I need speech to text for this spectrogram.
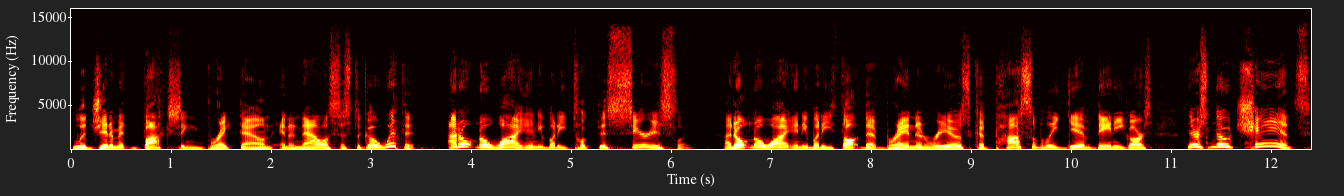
legitimate boxing breakdown and analysis to go with it. I don't know why anybody took this seriously. I don't know why anybody thought that Brandon Rios could possibly give Danny Garcia. There's no chance.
